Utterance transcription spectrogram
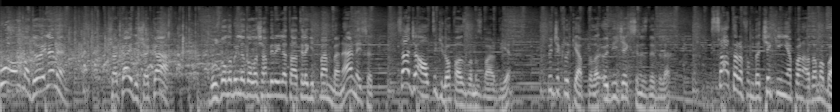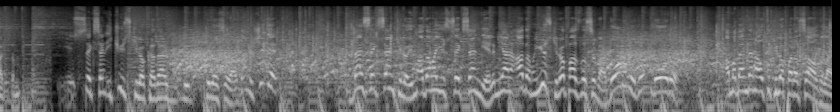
Bu olmadı öyle mi? Şakaydı şaka. Buzdolabıyla dolaşan biriyle tatile gitmem ben. Her neyse. Sadece 6 kilo fazlamız var diye. Gıcıklık yaptılar. Ödeyeceksiniz dediler. Sağ tarafımda check-in yapan adama baktım. 180-200 kilo kadar bir kilosu vardı ama şimdi ben 80 kiloyum adama 180 diyelim. Yani adamın 100 kilo fazlası var. Doğru mudur? Doğru. Ama benden 6 kilo parası aldılar.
